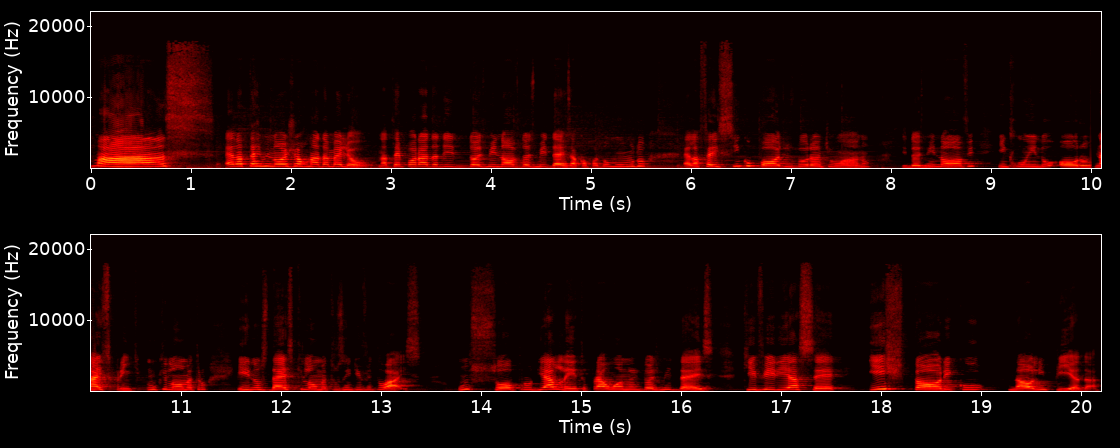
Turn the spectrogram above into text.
mas ela terminou a jornada melhor. Na temporada de 2009-2010 da Copa do Mundo, ela fez cinco pódios durante o ano de 2009, incluindo ouro na sprint 1 km e nos 10 km individuais. Um sopro de alento para o ano de 2010, que viria a ser histórico na Olimpíada.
